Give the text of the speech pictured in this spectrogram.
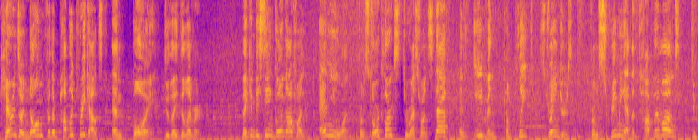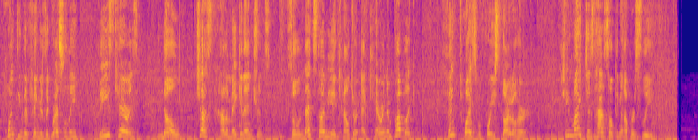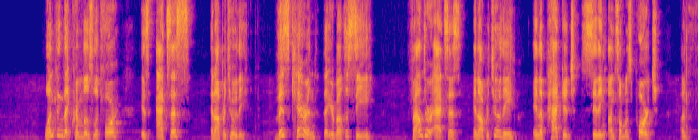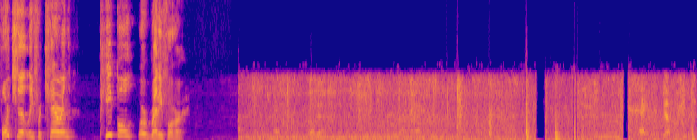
Karens are known for their public freakouts, and boy, do they deliver. They can be seen going off on anyone, from store clerks to restaurant staff, and even complete strangers. From screaming at the top of their lungs to pointing their fingers aggressively, these Karens know just how to make an entrance. So the next time you encounter a Karen in public, think twice before you startle her. She might just have something up her sleeve. One thing that criminals look for is access and opportunity. This Karen that you're about to see found her access and opportunity in a package sitting on someone's porch. Unfortunately for Karen, people were ready for her.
